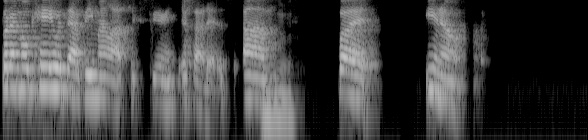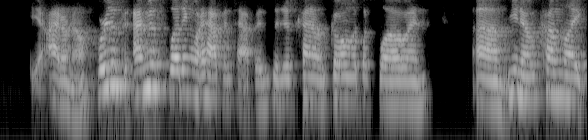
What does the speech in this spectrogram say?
but I'm okay with that being my last experience if that is. Um, mm-hmm. But you know, yeah, I don't know. We're just I'm just letting what happens happens and just kind of going with the flow. And um, you know, come like,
